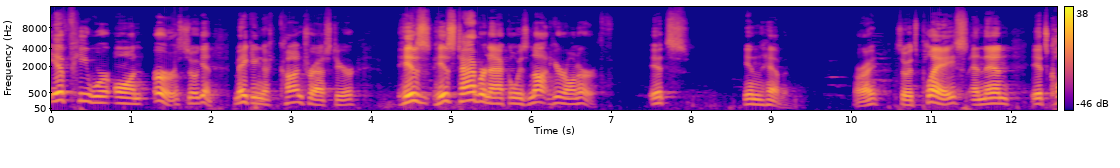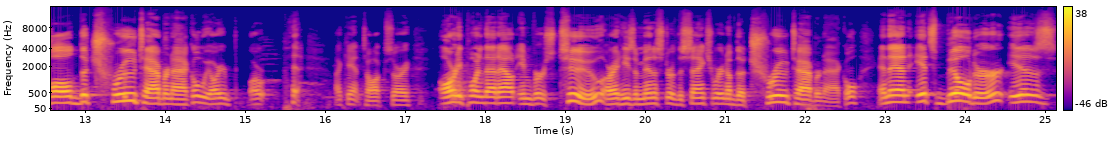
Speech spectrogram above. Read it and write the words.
if he were on earth, so again, making a contrast here, his, his tabernacle is not here on earth, it's in heaven. All right? So it's place, and then it's called the true tabernacle. We already, or, I can't talk, sorry. Already pointed that out in verse 2. All right, he's a minister of the sanctuary and of the true tabernacle. And then its builder is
